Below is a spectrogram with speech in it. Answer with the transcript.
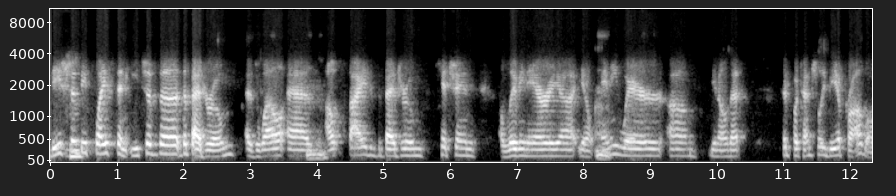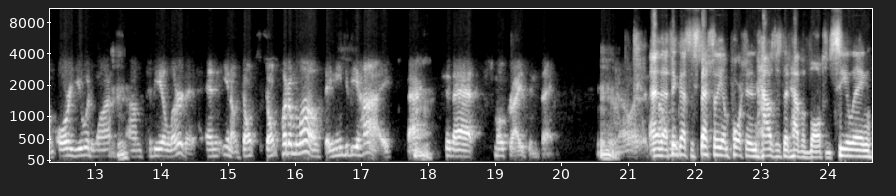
these should be placed in each of the, the bedrooms as well as mm-hmm. outside the bedroom, kitchen, a living area, you know, mm-hmm. anywhere, um, you know, that could potentially be a problem or you would want mm-hmm. um, to be alerted. And, you know, don't, don't put them low. They need to be high back mm-hmm. to that smoke rising thing. Mm-hmm. You know, and I think that's especially important in houses that have a vaulted ceiling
